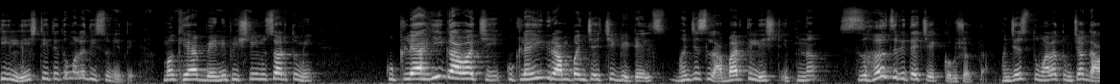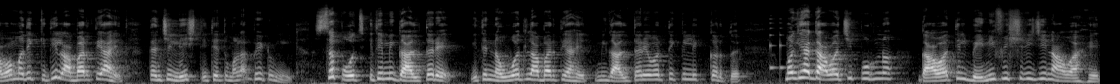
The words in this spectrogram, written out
ही लिस्ट इथे तुम्हाला दिसून येते. मग ह्या बेनिफिशरीनुसार तुम्ही कुठल्याही गावाची कुठल्याही ग्रामपंचायतची डिटेल्स म्हणजेच लाभार्थी लिस्ट इथनं सहजरित्या चेक करू शकता. म्हणजेच तुम्हाला तुमच्या गावामध्ये किती लाभार्थी आहेत त्यांची लिस्ट इथे तुम्हाला भेटून येईल. सपोज इथे मी गालतरे इथे नव्वद लाभार्थी आहेत मी गालतरेवरती क्लिक करतोय. मग ह्या गावाची पूर्ण गावातील बेनिफिशरी जी नावं आहेत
